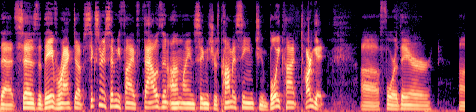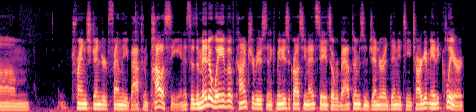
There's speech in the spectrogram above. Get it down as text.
that says that they've racked up 675,000 online signatures promising to boycott Target uh, for their um, transgendered friendly bathroom policy. And it says amid a wave of controversy in the communities across the United States over bathrooms and gender identity, Target made it clear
